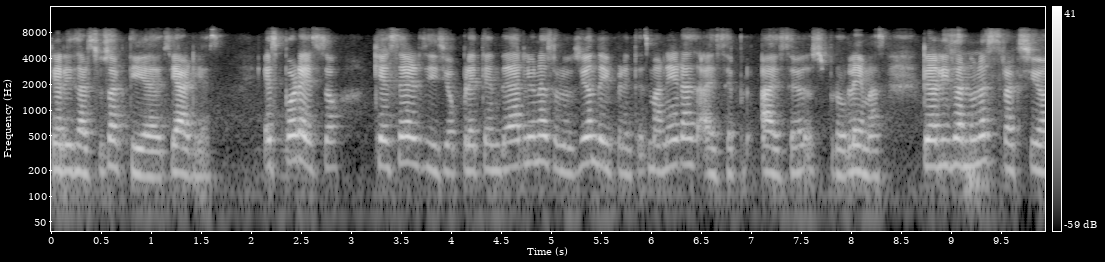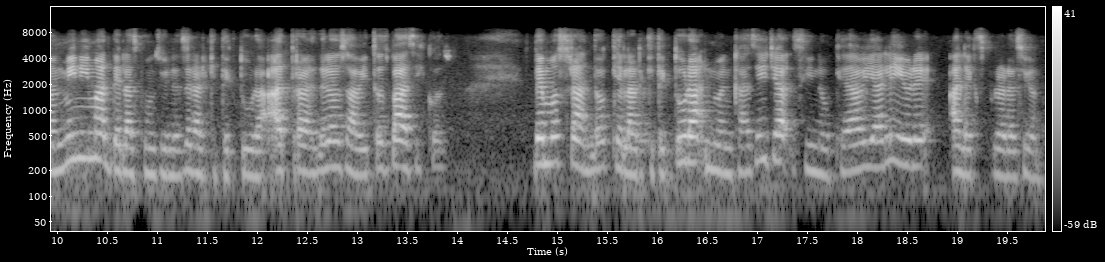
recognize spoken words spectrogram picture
realizar sus actividades diarias. Es por eso que este ejercicio pretende darle una solución de diferentes maneras a, este, a estos problemas, realizando una extracción mínima de las funciones de la arquitectura a través de los hábitos básicos, demostrando que la arquitectura no encasilla, sino que da vía libre a la exploración.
